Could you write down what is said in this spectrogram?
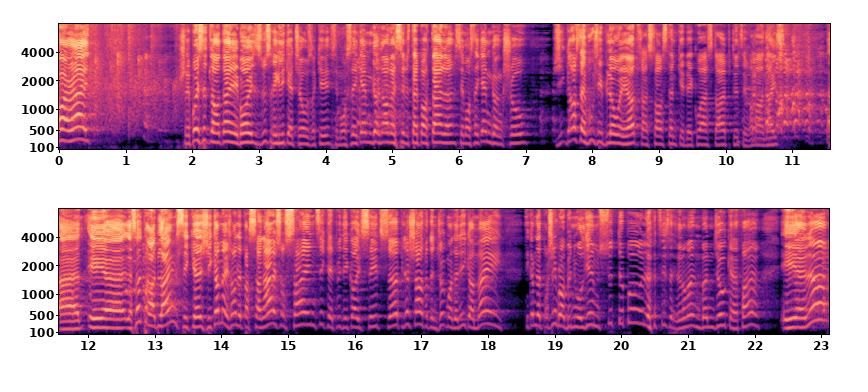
Alright. Je serai pas ici de longtemps, les boys. Juste régler quelque chose, OK? C'est mon cinquième gang. Non, mais c'est c'est important, là. C'est mon cinquième gang show. J'ai- Grâce à vous, j'ai blowé up. Je suis en star système québécois, star, pis tout. C'est vraiment nice. Euh, et euh, le seul problème, c'est que j'ai comme un genre de personnage sur scène, tu sais, qui est un peu décollé, tout ça. Puis là, Charles a fait une joke à un moment donné, comme, hey, t'es comme notre prochain Robin Williams, chute pas, là. Tu sais, c'est vraiment une bonne joke à faire. Et euh, là,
